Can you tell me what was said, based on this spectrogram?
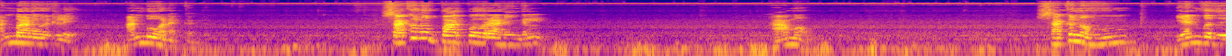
அன்பானவர்களே அன்பு வணக்கங்கள். சகுனம் பார்ப்பவரா நீங்கள்? ஆமாம். சகுனம் என்பது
